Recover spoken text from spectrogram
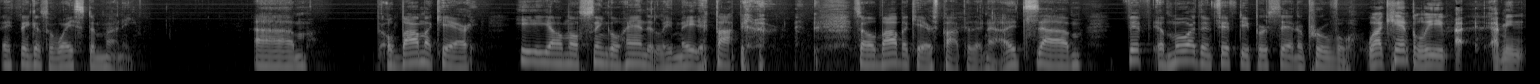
They think it's a waste of money. Um, Obamacare, he almost single-handedly made it popular. so Obamacare is popular now. It's um, 50, more than fifty percent approval. Well, I can't believe. I, I mean,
